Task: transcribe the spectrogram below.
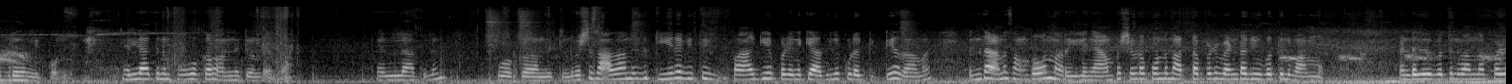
ഇവിടെ നിപ്പുണ്ട്. എല്ലാത്തിനും പൂവൊക്കെ വന്നിട്ടുണ്ട് കേട്ടോ. എല്ലാത്തിലും പൂവൊക്കെ വന്നിട്ടുണ്ട്. പക്ഷെ സാധാരണ ഇത് കീര വിത്ത് പാകിയപ്പോഴെനിക്ക് അതിൽ കൂടെ കിട്ടിയതാണ്. എന്താണ് സംഭവം എന്നറിയില്ല. ഞാൻ പക്ഷെ ഇവിടെ കൊണ്ട് നട്ടപ്പോഴും വെണ്ട രൂപത്തിൽ വന്നു. വെണ്ട രൂപത്തിൽ വന്നപ്പോൾ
